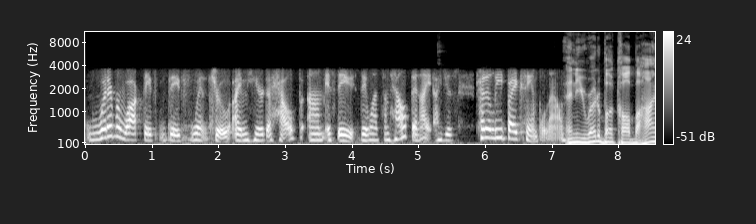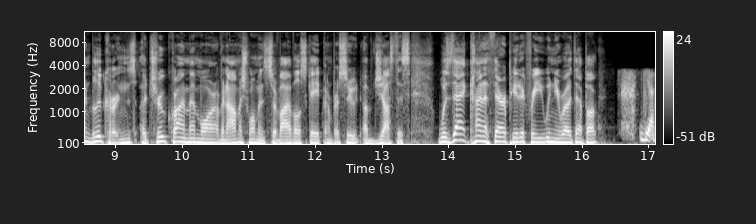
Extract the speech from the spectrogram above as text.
whatever walk they've they've went through, I'm here to help. Um, if they they want some help, and I, I just try to lead by example now. And you wrote a book called Behind Blue Curtains, a true crime memoir of an Amish woman's survival, escape, and pursuit of justice. Was that kind of therapeutic for you when you wrote that book? Yes,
